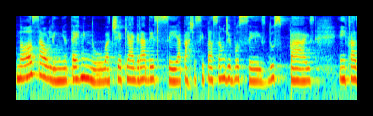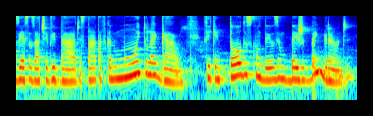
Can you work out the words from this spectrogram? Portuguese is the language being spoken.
Nossa aulinha terminou. A tia quer agradecer a participação de vocês, dos pais, em fazer essas atividades, tá? Tá ficando muito legal. Fiquem todos com Deus e um beijo bem grande.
